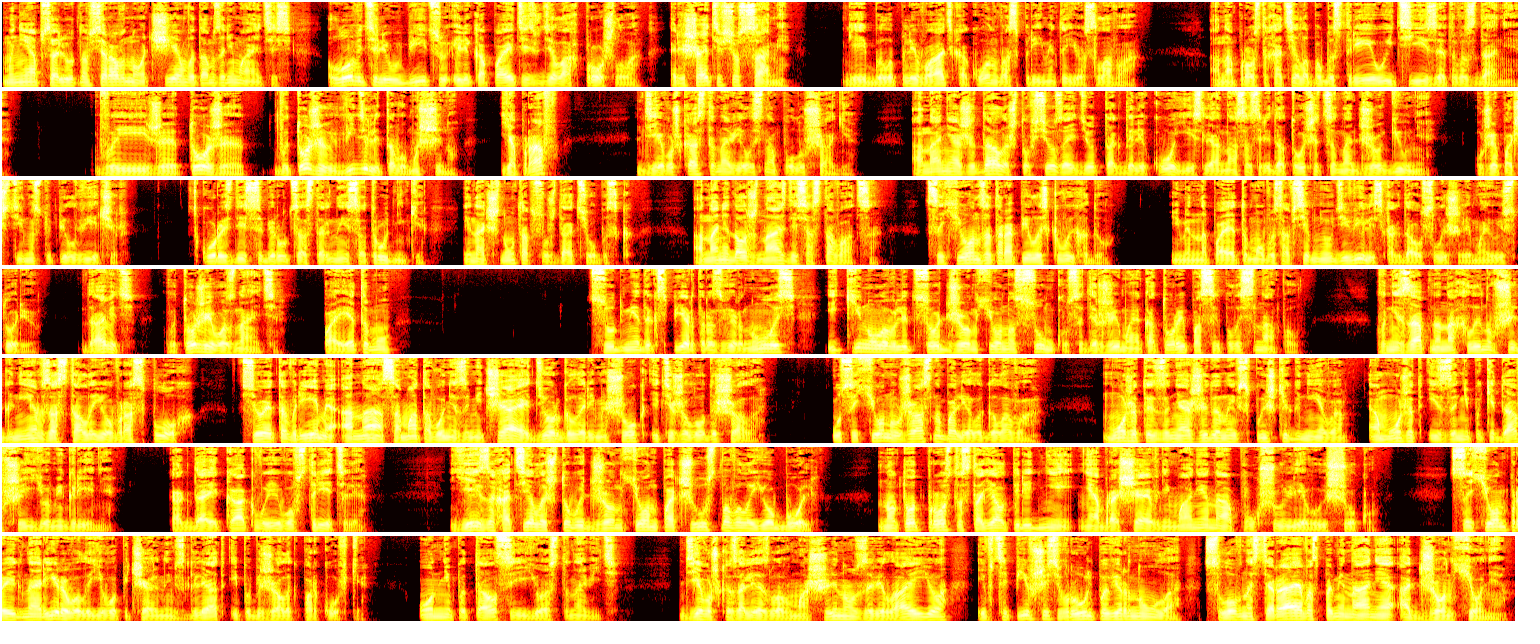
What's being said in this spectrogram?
Мне абсолютно все равно, чем вы там занимаетесь. Ловите ли убийцу или копаетесь в делах прошлого. Решайте все сами». Ей было плевать, как он воспримет ее слова. Она просто хотела побыстрее уйти из этого здания. «Вы же тоже... Вы тоже видели того мужчину? Я прав?» Девушка остановилась на полушаге. Она не ожидала, что все зайдет так далеко, если она сосредоточится на Джо Гюне. Уже почти наступил вечер. Скоро здесь соберутся остальные сотрудники — и начнут обсуждать обыск. Она не должна здесь оставаться. Сэхион заторопилась к выходу. Именно поэтому вы совсем не удивились, когда услышали мою историю. Да ведь? Вы тоже его знаете. Поэтому... Судмедэксперт развернулась и кинула в лицо Джон Хёна сумку, содержимое которой посыпалось на пол. Внезапно нахлынувший гнев застал ее врасплох. Все это время она, сама того не замечая, дергала ремешок и тяжело дышала. У Сэхён ужасно болела голова. Может, из-за неожиданной вспышки гнева, а может, из-за не покидавшей ее мигрени. Когда и как вы его встретили? Ей захотелось, чтобы Джон Хён почувствовал ее боль. Но тот просто стоял перед ней, не обращая внимания на опухшую левую щеку. Сэхён проигнорировала его печальный взгляд и побежала к парковке. Он не пытался ее остановить. Девушка залезла в машину, завела ее и, вцепившись в руль, повернула, словно стирая воспоминания о Джон Хёне.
